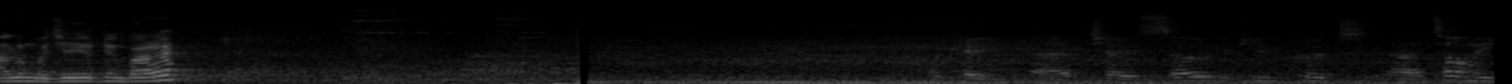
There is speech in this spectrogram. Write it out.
အားလုံးကိုကျေးဇူးတင်ပါတယ် Okay, uh, Cho, so if you could uh, tell me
